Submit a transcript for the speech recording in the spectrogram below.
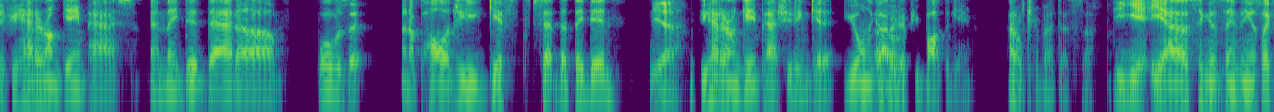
if you had it on Game Pass and they did that uh what was it? An apology gift set that they did. Yeah, If you had it on Game Pass, you didn't get it. You only got Oh. it if you bought the game. I don't care about that stuff. Yeah, yeah, I was thinking the same thing. It's like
